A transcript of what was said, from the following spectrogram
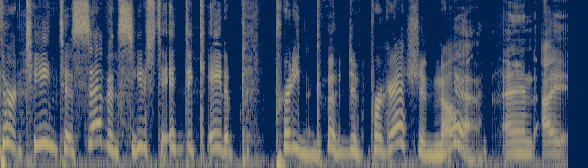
thirteen to seven seems to indicate a pretty good progression. No. Yeah, and I,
